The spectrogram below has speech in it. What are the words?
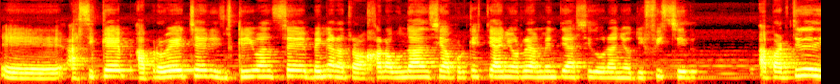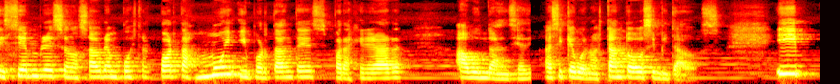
Eh, así que aprovechen, inscríbanse, vengan a trabajar la abundancia, porque este año realmente ha sido un año difícil. A partir de diciembre se nos abren puertas muy importantes para generar abundancia. Así que bueno, están todos invitados. Y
